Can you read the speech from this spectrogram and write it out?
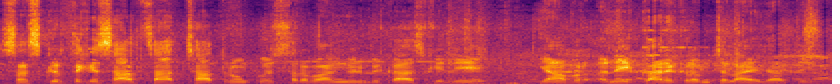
संस्कृत के साथ साथ छात्रों को सर्वांगीण विकास के लिए यहाँ पर अनेक कार्यक्रम चलाए जाते हैं।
